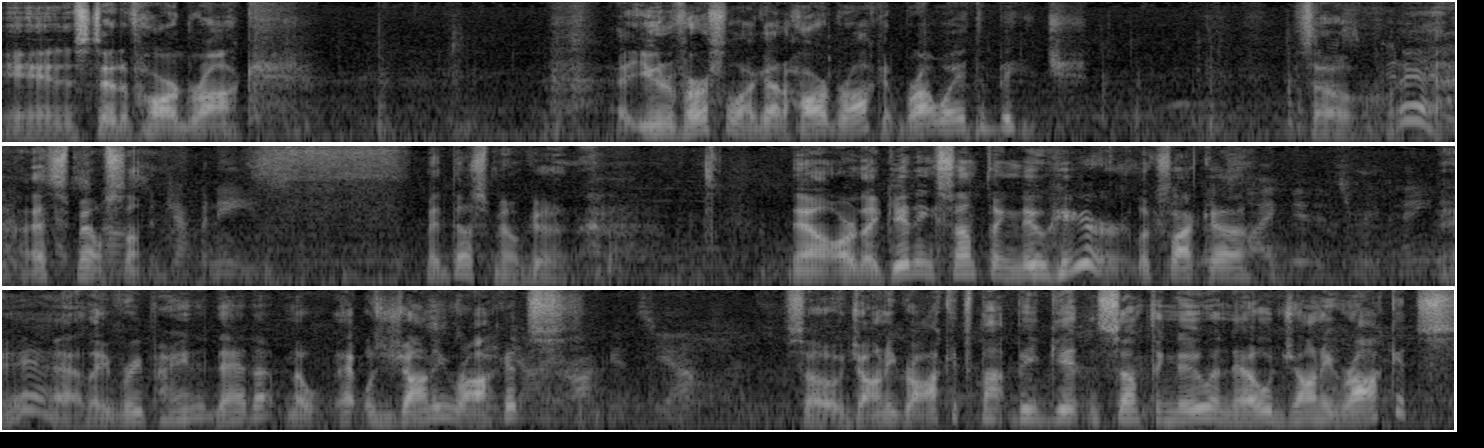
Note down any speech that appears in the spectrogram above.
And instead of Hard Rock at Universal, I got a Hard Rock at Broadway at the beach. So yeah, that smells something. Japanese. It does smell good. Now, are they getting something new here? It looks like, uh, like it. It's repainted. yeah, they've repainted that up. No, that was Johnny Rockets. Johnny Rockets. Yeah. So Johnny Rockets might be getting something new in the old Johnny Rockets.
